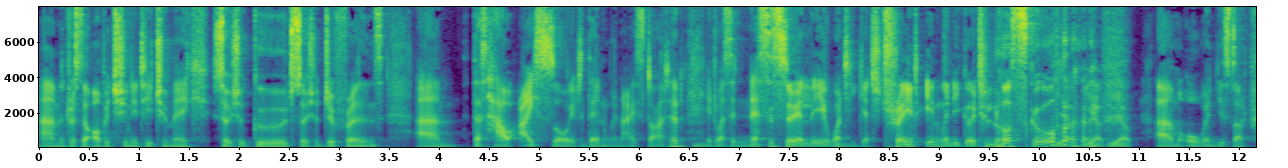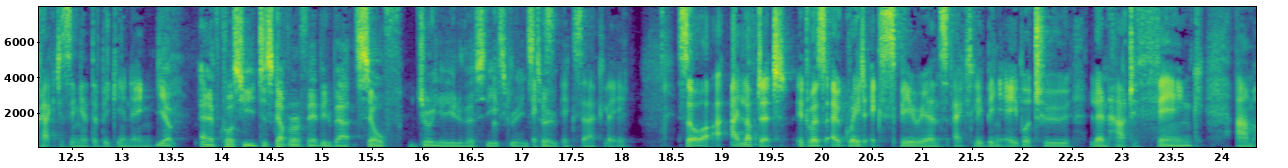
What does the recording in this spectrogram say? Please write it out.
um, it was the opportunity to make social good, social difference. Um, that's how I saw it then when I started. Mm. It wasn't necessarily what you get trained in when you go to law school. Yep, yep, yep. um, or when you start practicing at the beginning. Yep. And of course, you discover a fair bit about self during your university experience too. Ex- exactly. So I loved it. It was a great experience actually being able to learn how to think, um,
